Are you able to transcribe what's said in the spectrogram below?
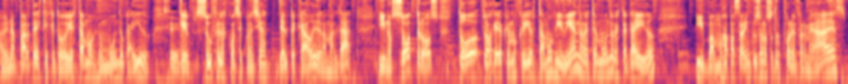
Hay una parte es que, que todavía estamos en un mundo caído, Sí. que sufre las consecuencias del pecado y de la maldad. Y nosotros, todo- todos aquellos que hemos creído, estamos viviendo en este mundo que está caído y vamos a pasar incluso nosotros por enfermedades,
